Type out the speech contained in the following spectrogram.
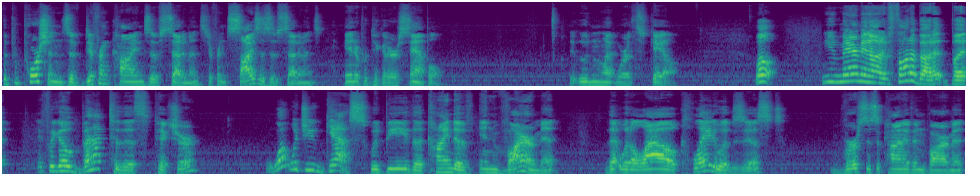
the proportions of different kinds of sediments, different sizes of sediments in a particular sample. The Udden-Wentworth scale. Well, you may or may not have thought about it, but if we go back to this picture, what would you guess would be the kind of environment that would allow clay to exist versus a kind of environment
